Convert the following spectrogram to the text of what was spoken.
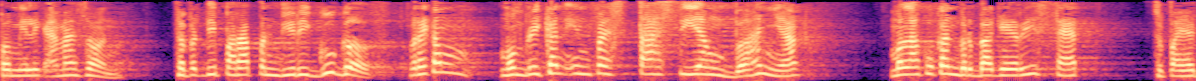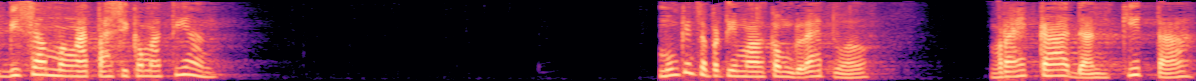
pemilik Amazon. Seperti para pendiri Google. Mereka memberikan investasi yang banyak, melakukan berbagai riset supaya bisa mengatasi kematian. Mungkin seperti Malcolm Gladwell, mereka dan kita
